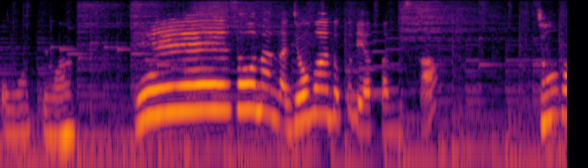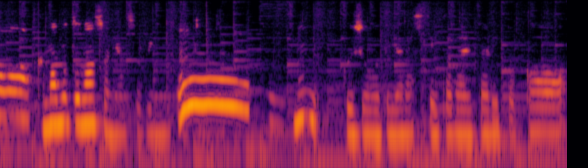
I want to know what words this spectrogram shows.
思ってます。へー、そうなんだ。乗馬はどこでやったんですか？乗馬は熊本の朝に遊びにうーん。の牧場でやらせていただいたりとか、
